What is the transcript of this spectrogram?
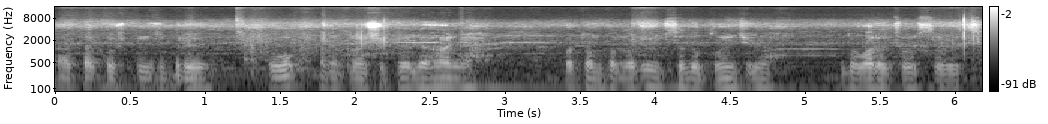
А також тут шов для прилягання. Потім все дополнительно довариться усилиться.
